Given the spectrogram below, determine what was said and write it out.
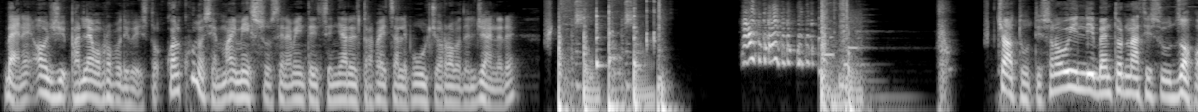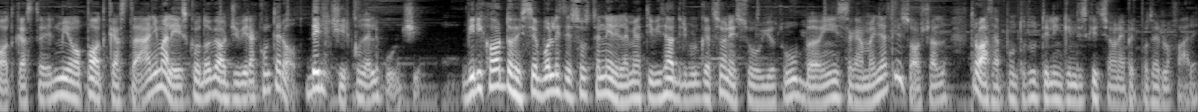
Bene, oggi parliamo proprio di questo. Qualcuno si è mai messo seriamente a insegnare il trapezzo alle pulci o roba del genere? Ciao a tutti, sono Willy, bentornati su Zoo Podcast, il mio podcast animalesco dove oggi vi racconterò del circo delle pulci. Vi ricordo che se volete sostenere la mia attività di divulgazione su YouTube, Instagram e gli altri social, trovate appunto tutti i link in descrizione per poterlo fare,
